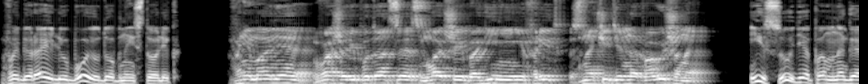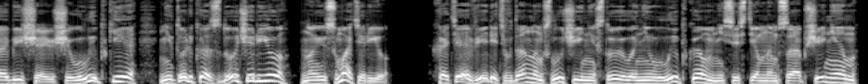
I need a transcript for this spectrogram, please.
Выбирай любой удобный столик». «Внимание! Ваша репутация с младшей богиней Нефрит значительно повышена». И, судя по многообещающей улыбке, не только с дочерью, но и с матерью. Хотя верить в данном случае не стоило ни улыбкам, ни системным сообщениям.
